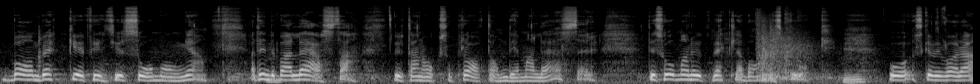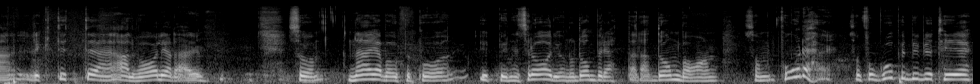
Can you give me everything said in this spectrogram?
Barnböcker finns ju så många. Att inte bara läsa utan också prata om det man läser. Det är så man utvecklar barnens språk. Mm. Och ska vi vara riktigt eh, allvarliga där så när jag var uppe på Utbildningsradion och de berättade att de barn som får det här, som får gå på bibliotek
